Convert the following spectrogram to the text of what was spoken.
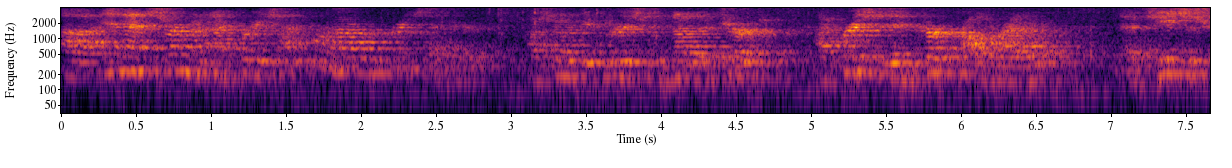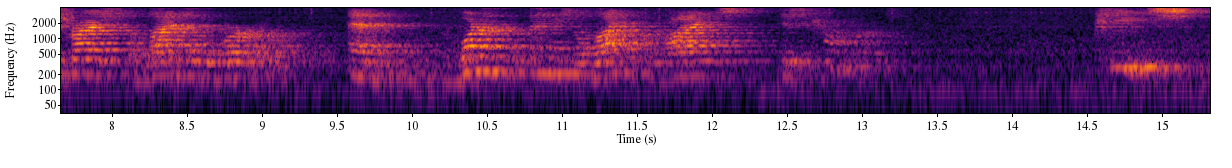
Uh, in that sermon I preached, I don't know how to preach that here. I was going to be preaching in another church. I preached it in Kirk, Colorado. Uh, Jesus Christ, the light of the world. And one of the things the light provides is comfort, peace.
